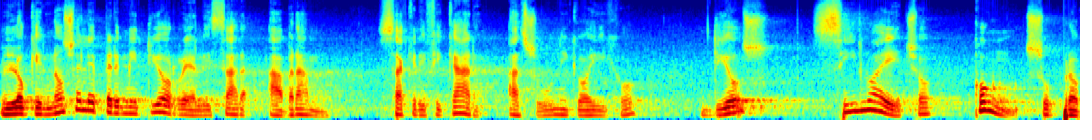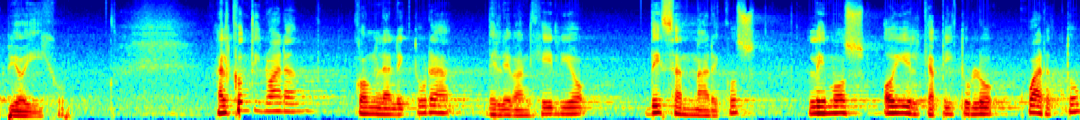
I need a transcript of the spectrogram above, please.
Lo que no se le permitió realizar a Abraham, sacrificar a su único hijo, Dios sí lo ha hecho con su propio Hijo. Al continuar con la lectura del Evangelio de San Marcos, leemos hoy el capítulo cuarto,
